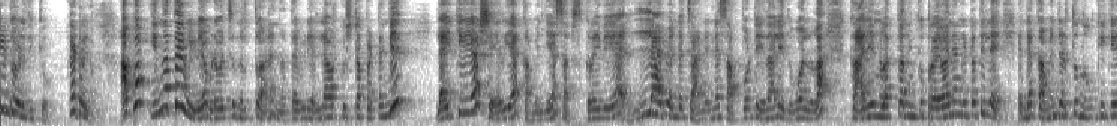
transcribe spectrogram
വീണ്ടും എഴുതിക്കോ. കേട്ടല്ലോ? അപ്പം ഇന്നത്തെ വീഡിയോ ഇവിടെ വെച്ച് നിർത്തുവാണ്. ഇന്നത്തെ വീഡിയോ എല്ലാവർക്കും ഇഷ്ടപ്പെട്ടെങ്കിൽ ലൈക്ക് ചെയ്യുക ഷെയർ ചെയ്യുക കമന്റ് ചെയ്യുക സബ്സ്ക്രൈബ് ചെയ്യുക. എല്ലാവരും എന്റെ ചാനലിനെ സപ്പോർട്ട് ചെയ്താൽ ഇതുപോലുള്ള കാര്യങ്ങളൊക്കെ നിങ്ങൾക്ക് പ്രയോജനം കിട്ടത്തില്ലേ? എന്റെ കമന്റ് എടുത്ത് നോക്കിക്ക്.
